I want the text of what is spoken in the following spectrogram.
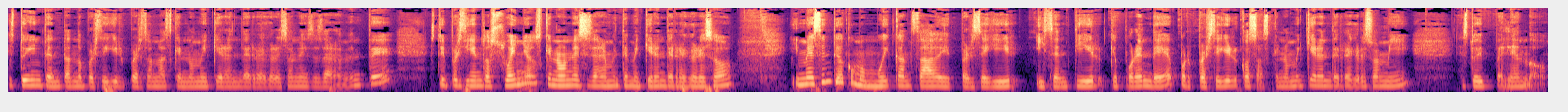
Estoy intentando perseguir personas que no me quieren de regreso necesariamente. Estoy persiguiendo sueños que no necesariamente me quieren de regreso. Y me he sentido como muy cansada de perseguir y sentir que por ende, por perseguir cosas que no me quieren de regreso a mí, estoy peleando.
